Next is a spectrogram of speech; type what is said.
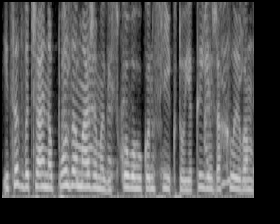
І це звичайно поза межами військового конфлікту, який є жахливим.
